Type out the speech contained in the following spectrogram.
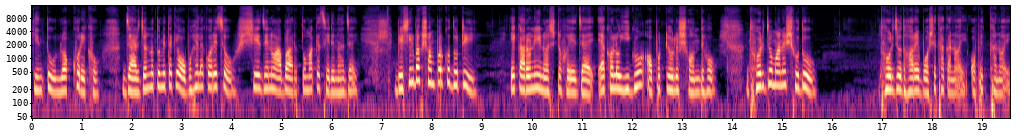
কিন্তু লক্ষ্য রেখো, যার জন্য তুমি তাকে অবহেলা করেছ, সে যেন আবার তোমাকে ছেড়ে না যায়। বেশিরভাগ সম্পর্ক দুটি এ কারণেই নষ্ট হয়ে যায়। এক হলো ইগো, অপরটি হলো সন্দেহ। ধৈর্য মানে শুধু ধৈর্য ধরে বসে থাকা নয়, অপেক্ষা নয়।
